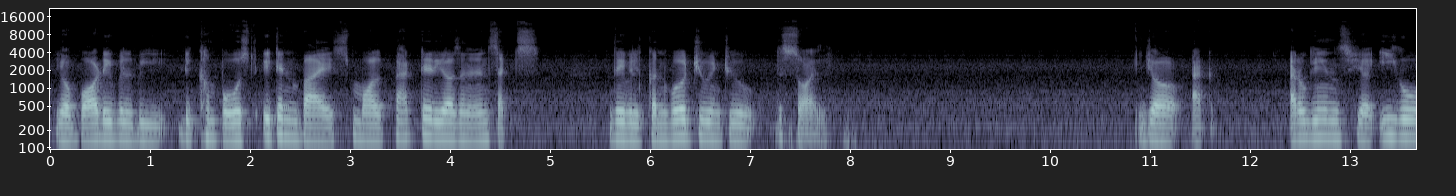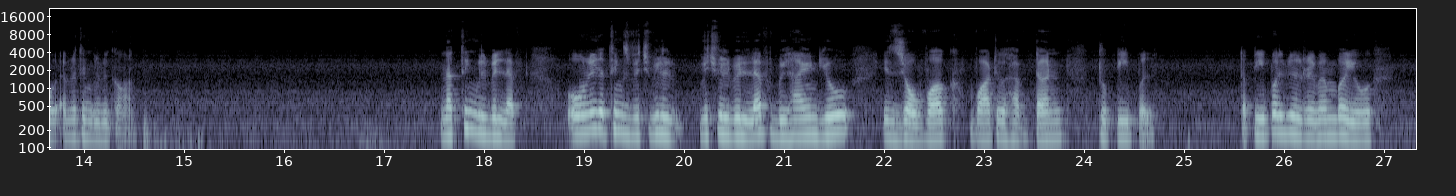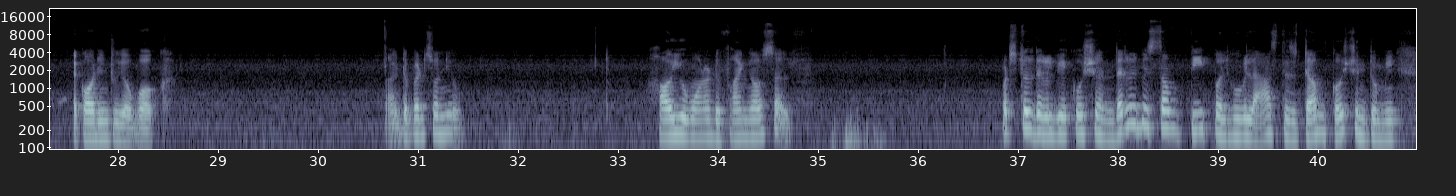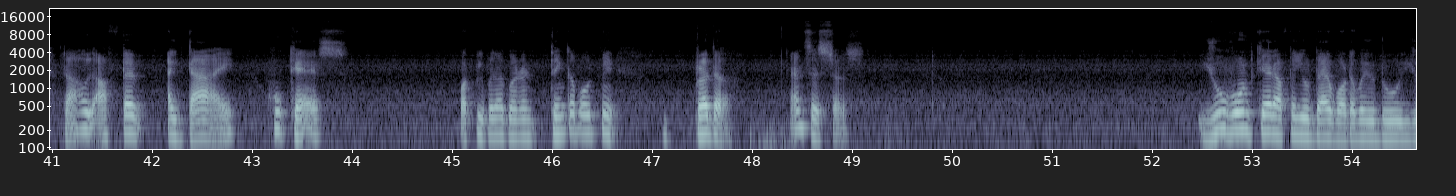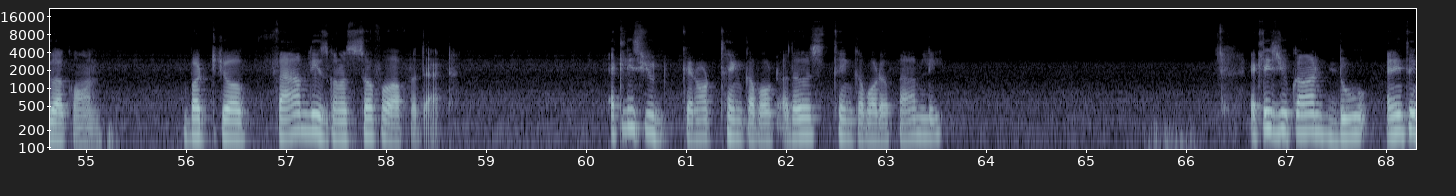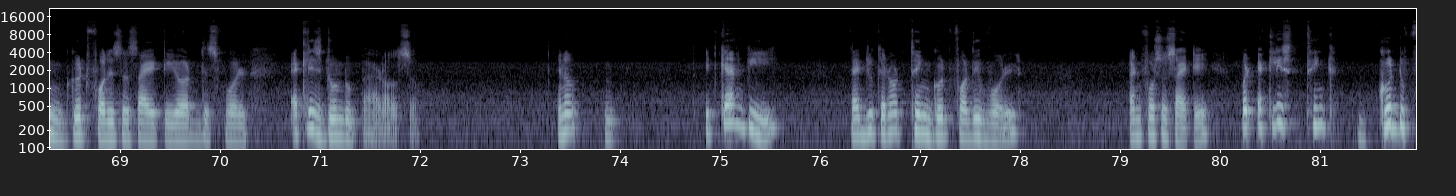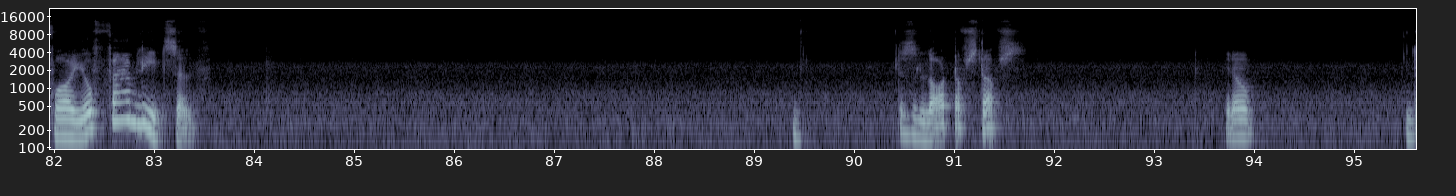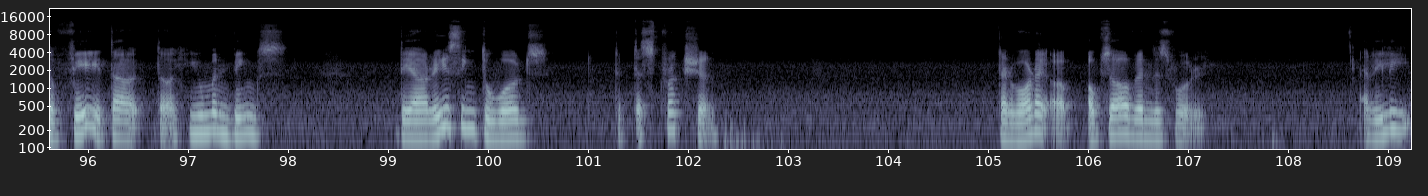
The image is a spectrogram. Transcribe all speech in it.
Your body will be decomposed, eaten by small bacteria and insects. They will convert you into the soil. Your arrogance, your ego, everything will be gone. Nothing will be left. Only the things which will which will be left behind you is your work, what you have done to people. The people will remember you according to your work. It depends on you how you want to define yourself. But still, there will be a question. There will be some people who will ask this dumb question to me Rahul, after I die, who cares what people are going to think about me? Brother and sisters, you won't care after you die, whatever you do, you are gone. But your family is going to suffer after that. At least you cannot think about others, think about your family. At least you can't do anything good for the society or this world. At least don't do bad also. You know, it can be that you cannot think good for the world and for society, but at least think good for your family itself. There's a lot of stuffs, you know, the way the, the human beings they are racing towards the destruction that what I observe in this world, I really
